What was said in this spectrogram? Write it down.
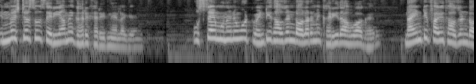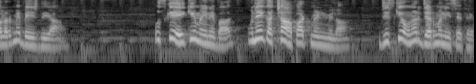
इन्वेस्टर्स उस एरिया में घर खरीदने लगे। उस टाइम उन्होंने वो ट्वेंटी थाउज़ेंड डॉलर में खरीदा हुआ घर नाइन्टी फाइव थाउज़ेंड डॉलर में बेच दिया। उसके एक ही महीने बाद उन्हें एक अच्छा अपार्टमेंट मिला, जिसके ओनर जर्मनी से थे।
